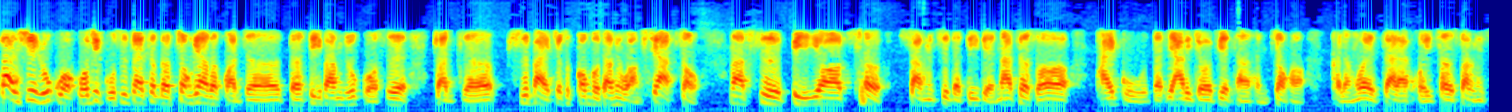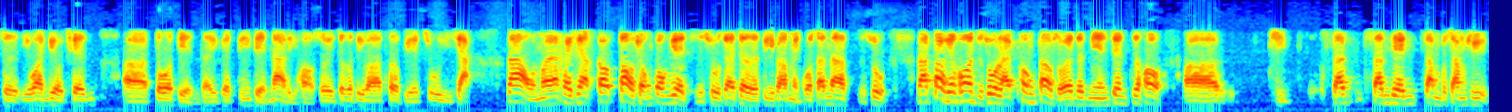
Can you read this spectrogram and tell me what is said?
但是如果国际股市在这个重要的转折的地方，如果是转折失败，就是攻不上去往下走，那势必又要测上一次的低点，那这时候台股的压力就会变成很重哦，可能会再来回测上一次一万六千呃多点的一个低点那里哈，所以这个地方要特别注意一下。那我们来看一下高道琼工业指数在这个地方，美国三大指数，那道琼工业指数来碰到所谓的年线之后，呃几。三三天站不上去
